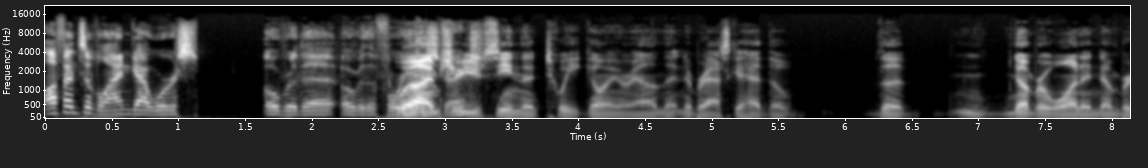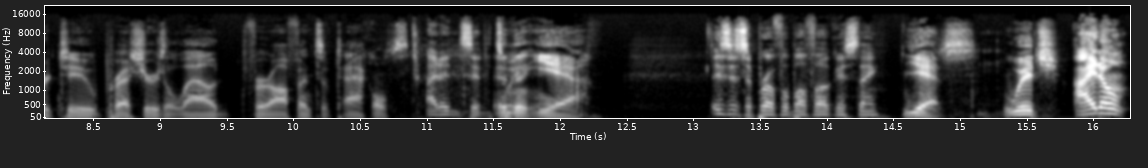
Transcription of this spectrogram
Offensive line got worse over the over the four. Well, I'm stretch. sure you've seen the tweet going around that Nebraska had the the number one and number two pressures allowed for offensive tackles. I didn't see the tweet. Then, yeah, Is this a Pro Football Focus thing? Yes, which I don't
